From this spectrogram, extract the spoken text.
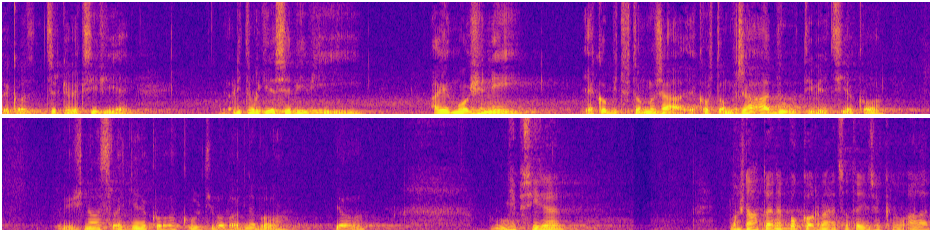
jako církev jak si žije, liturgie se vyvíjí a je možný jako být v tom, řádu, jako v tom řádu ty věci jako víš, následně jako kultivovat, nebo jo? Mně přijde, možná to je nepokorné, co teď řeknu, ale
